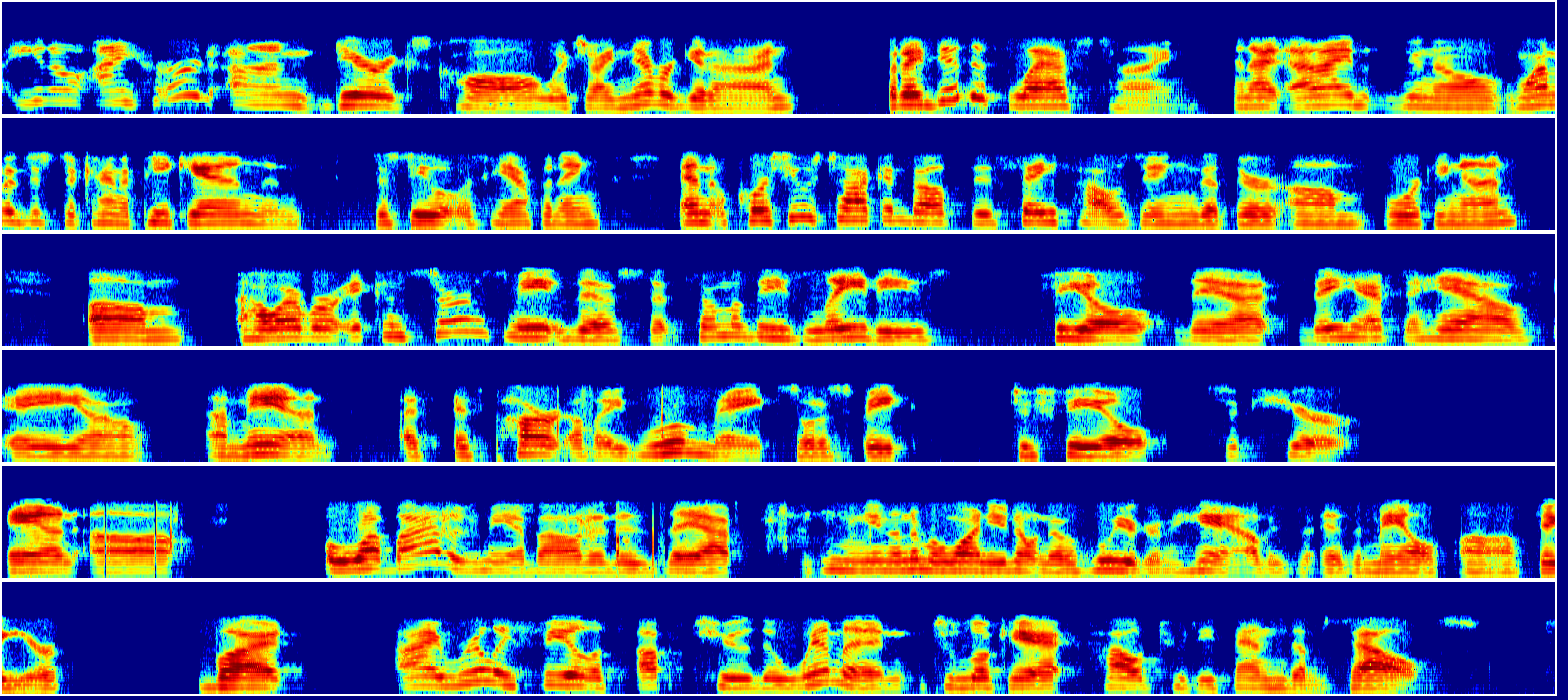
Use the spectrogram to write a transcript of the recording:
you know, I heard on Derek's call, which I never get on, but I did this last time, and I, and I, you know, wanted just to kind of peek in and to see what was happening. And of course, he was talking about the safe housing that they're um, working on. Um, however, it concerns me this that some of these ladies feel that they have to have a uh, a man as, as part of a roommate, so to speak, to feel secure. And uh, what bothers me about it is that, you know, number one, you don't know who you're going to have as, as a male uh, figure, but I really feel it's up to the women to look at how to defend themselves.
